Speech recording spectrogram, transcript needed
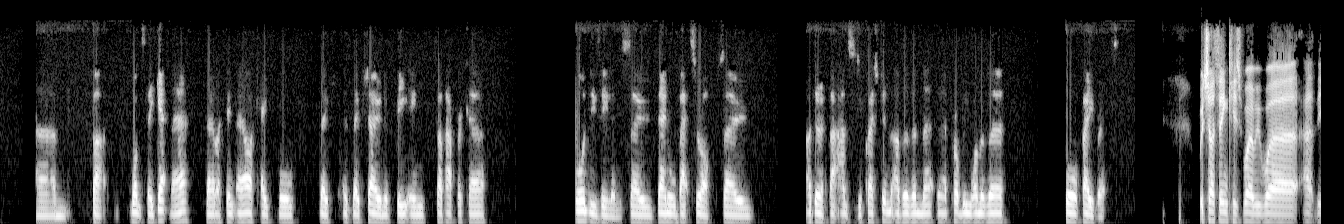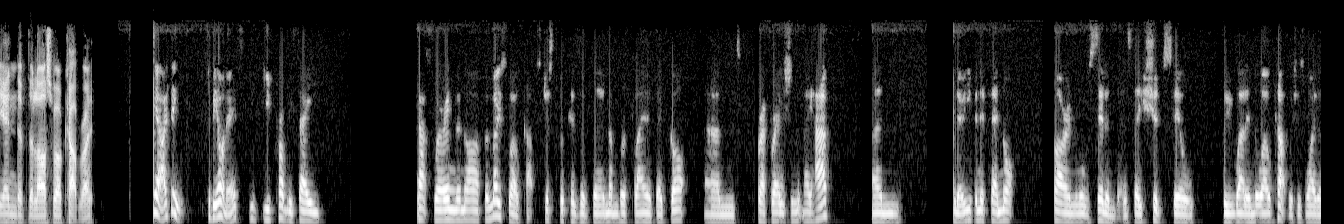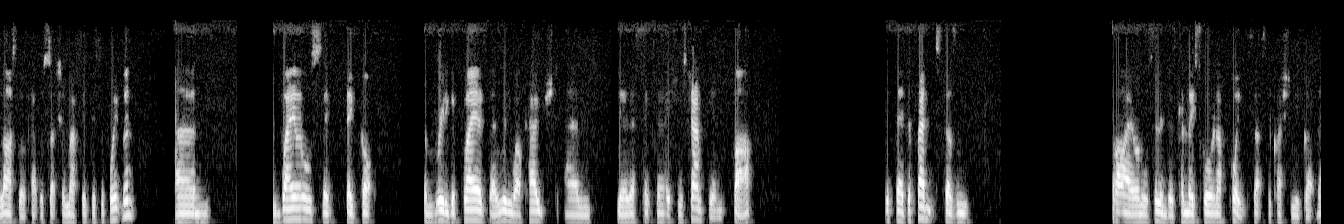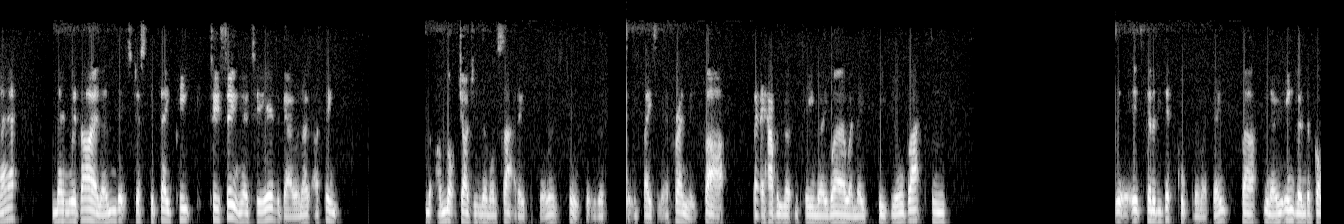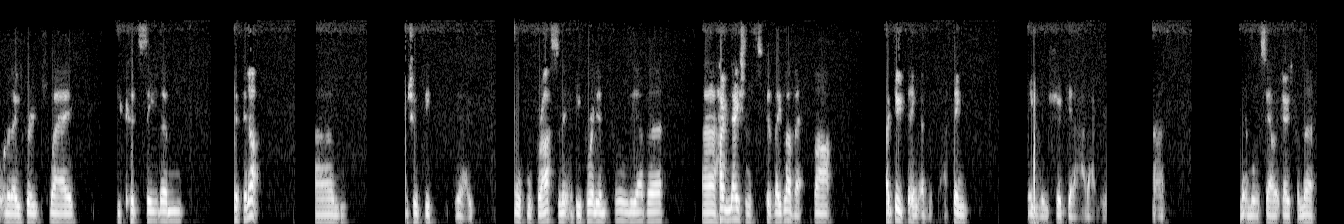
Um, but once they get there, then I think they are capable, they've, as they've shown, of beating South Africa, or New Zealand. So then all bets are off. So I don't know if that answers your question, other than that they're probably one of the four favourites. Which I think is where we were at the end of the last World Cup, right? Yeah, I think, to be honest, you'd probably say that's where England are for most World Cups, just because of the number of players they've got and preparation that they have. And, you know, even if they're not firing all cylinders, they should still do well in the World Cup, which is why the last World Cup was such a massive disappointment. Um, Wales, they've, they've got some really good players. They're really well coached, and you know they're Six Nations champions. But if their defence doesn't fire on all cylinders, can they score enough points? That's the question you've got there. And then with Ireland, it's just did they peak too soon? You know, two years ago, and I, I think I'm not judging them on Saturday's performance. It was, a, it was basically a friendly, but they haven't looked the team they were when they beat the All Blacks, and it- it's going to be difficult for them, I think. But you know, England have got one of those groups where you could see them slipping up, um, which would be you know awful for us, and it would be brilliant for all the other uh, home nations because they'd love it. But I do think I think England should get out of that group. Uh, then we'll see how it goes from there.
